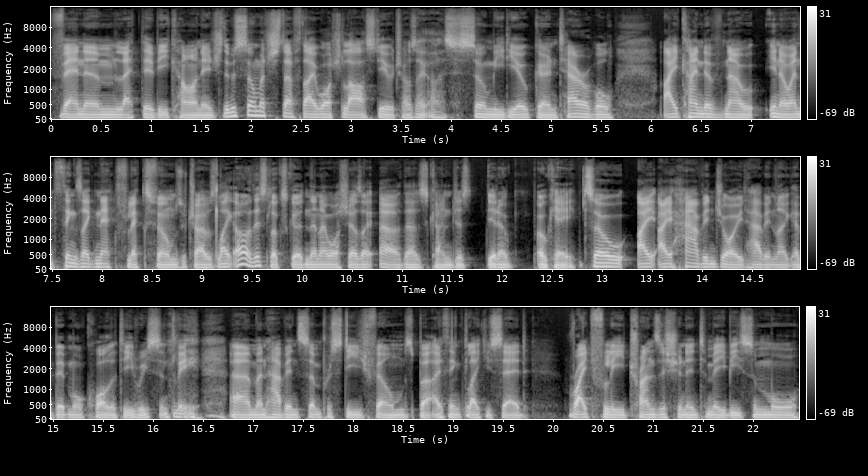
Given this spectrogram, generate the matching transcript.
Venom, Let There Be Carnage. There was so much stuff that I watched last year which I was like, oh, this is so mediocre and terrible. I kind of now, you know, and things like Netflix films, which I was like, oh, this looks good. And then I watched it, I was like, oh, that's kind of just, you know, okay. So I, I have enjoyed having like a bit more quality recently um, and having some prestige films. But I think, like you said, rightfully transition into maybe some more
